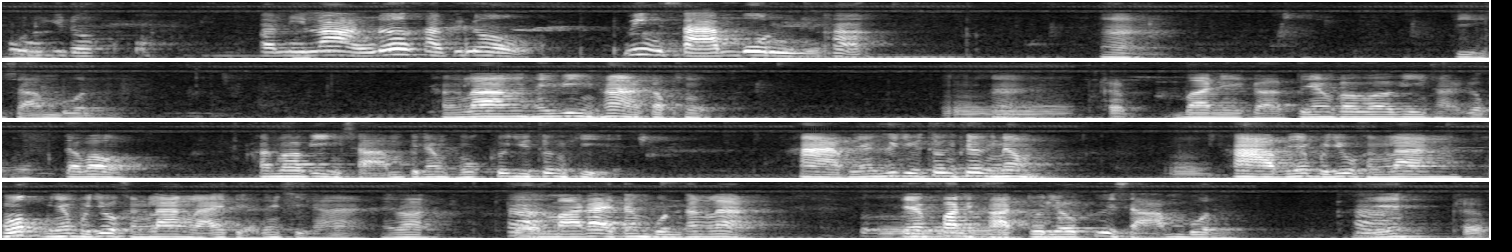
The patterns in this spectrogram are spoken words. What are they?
โอ้นยดอกอันนี้ล่างเด้อค่ะ พี่น้องวิ่งสามบนค่ะ อ่าวิ่งสามบนข้างล่างให้วิ่งห้ากับหก อืมอ่า ครับบานนี้ก็เป็นยังเพราะว่าวิ่งหากับหกแต่ว่าคันว่าวิ่งสามเป็นยังหกคืออยู่เทิงที่หาเป็นยังคืออยู่เทิงเทิงน้ำ อืมหาเป็นยังไปอยู่ข้างล่างหกเป็นยังไปอยู่ข้างล่างหลายเสียทั้งสี่นะเห็นปะค่ะมันมาได้ทั้งบนทั้งล่าง แต่ฟันขาดตัวเดียวคือสามบนค่ะเอ๊ะครับ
